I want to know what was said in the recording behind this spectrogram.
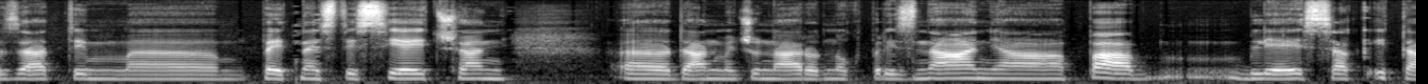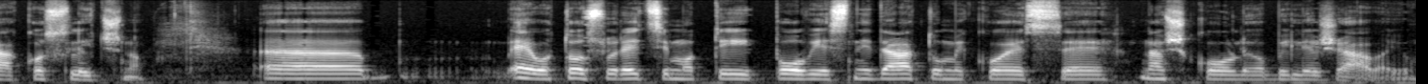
zatim 15. siječanj, dan međunarodnog priznanja, pa bljesak i tako slično evo to su recimo ti povijesni datumi koje se na školi obilježavaju.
